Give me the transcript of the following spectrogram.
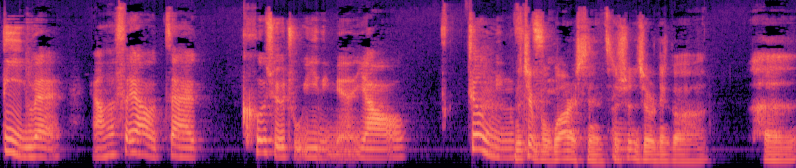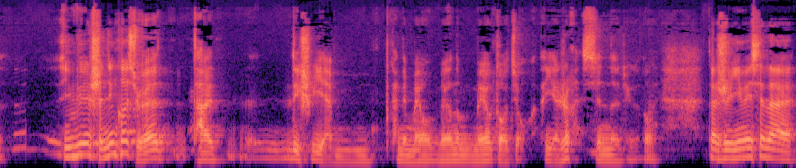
地位，然后他非要在科学主义里面要证明。那这不光是心理咨询，就是那个呃，因为神经科学它历史也肯定没有没有那么没有多久嘛，它也是很新的这个东西。但是因为现在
